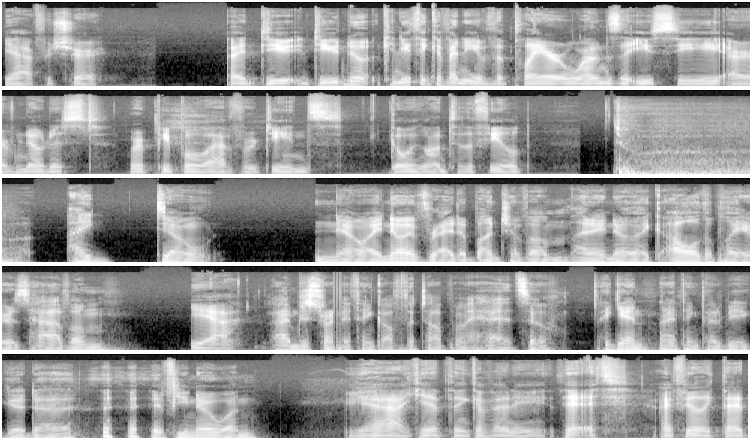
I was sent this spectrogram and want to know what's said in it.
Yeah, for sure. I do. You, do you know? Can you think of any of the player ones that you see or have noticed where people have routines going onto the field? I don't know. I know I've read a bunch of them, and I know like all the players have them. Yeah, I'm just trying to think off the top of my head. So again, I think that'd be a good uh, if you know one. Yeah, I can't think of any. I feel like that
